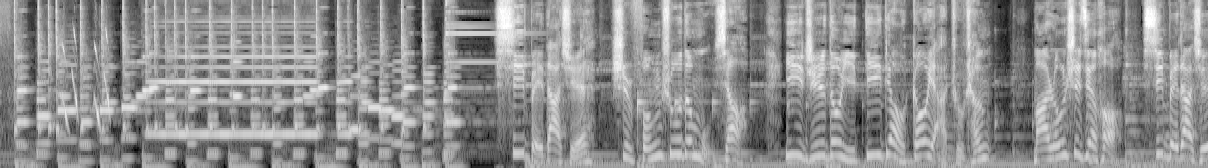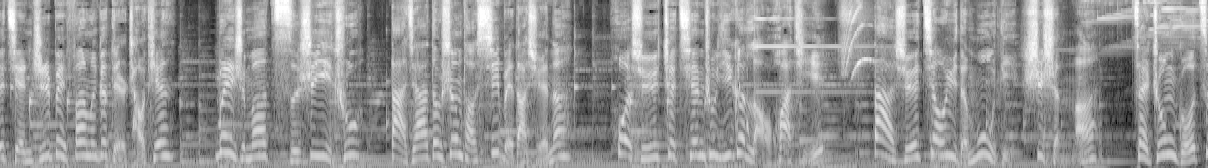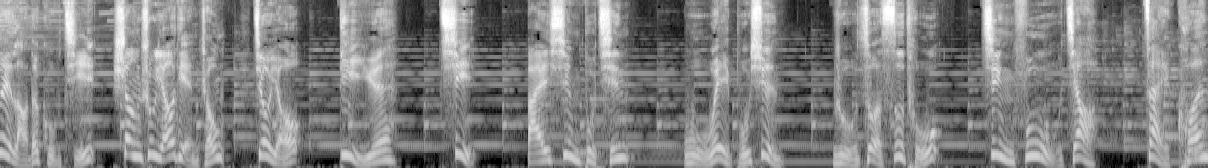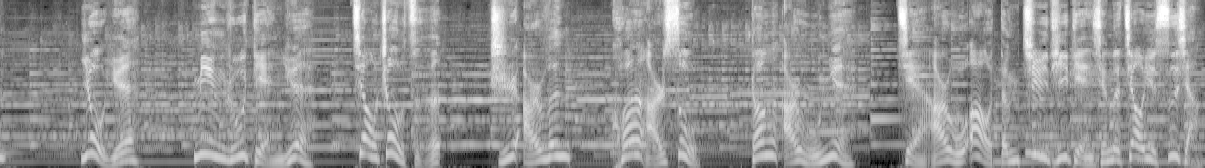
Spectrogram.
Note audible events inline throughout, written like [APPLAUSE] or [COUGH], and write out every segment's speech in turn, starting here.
西北大学是冯叔的母校，一直都以低调高雅著称。马蓉事件后，西北大学简直被翻了个底儿朝天。为什么此事一出，大家都声讨西北大学呢？或许这牵出一个老话题：大学教育的目的是什么？在中国最老的古籍《尚书尧典》中就有“帝曰：弃，百姓不亲；武卫不逊，汝作司徒；敬夫五教，在宽。”又曰：“命如典乐，教胄子，直而温，宽而肃。”刚而无虐，简而无傲等具体典型的教育思想。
